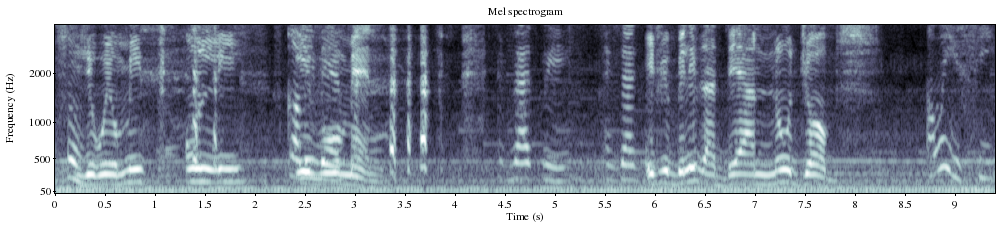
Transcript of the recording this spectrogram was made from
Hmm. you will meet only evil men. men. exactly exactly If you believe that there are no jobs, and when you see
